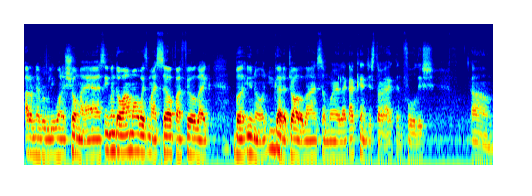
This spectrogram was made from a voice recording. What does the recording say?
I don't ever really want to show my ass, even though I'm always myself. I feel like, but you know, you got to draw the line somewhere. Like I can't just start acting foolish. Um,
